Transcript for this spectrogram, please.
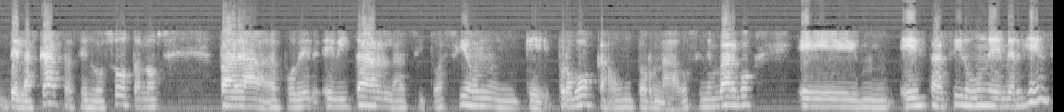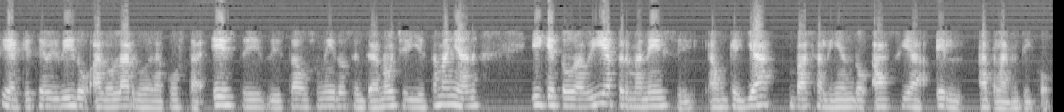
de las casas en los sótanos para poder evitar la situación que provoca un tornado. Sin embargo, eh, esta ha sido una emergencia que se ha vivido a lo largo de la costa este de Estados Unidos entre anoche y esta mañana y que todavía permanece, aunque ya va saliendo hacia el Atlántico.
